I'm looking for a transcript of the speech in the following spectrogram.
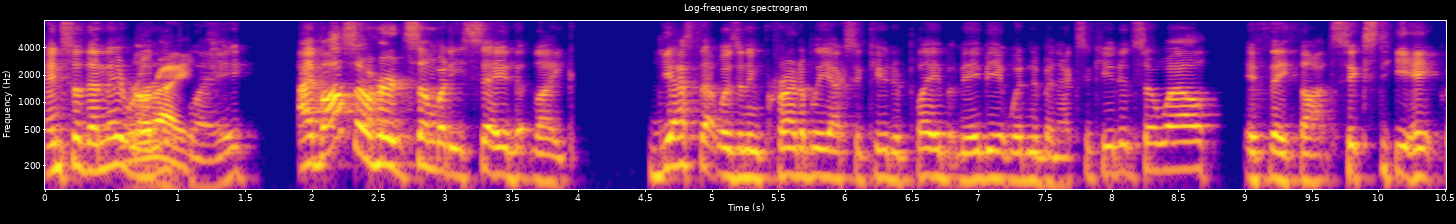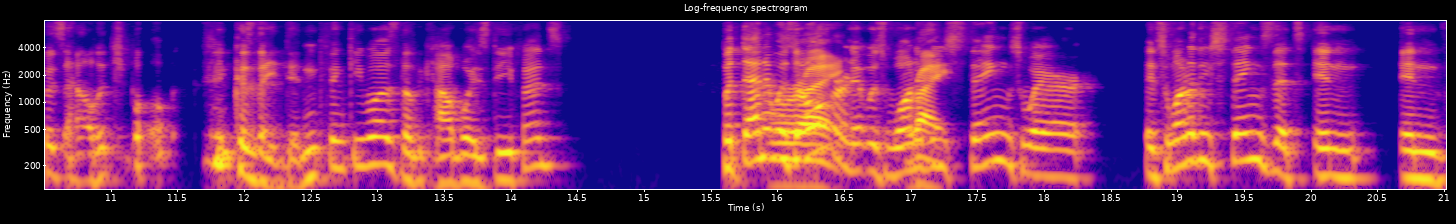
And so then they run Right. the play. I've also heard somebody say that like yes, that was an incredibly executed play, but maybe it wouldn't have been executed so well if they thought 68 was eligible because they didn't think he was the Cowboys defense. But then it was Right. over and it was one Right. of these things where it's one of these things that's in in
